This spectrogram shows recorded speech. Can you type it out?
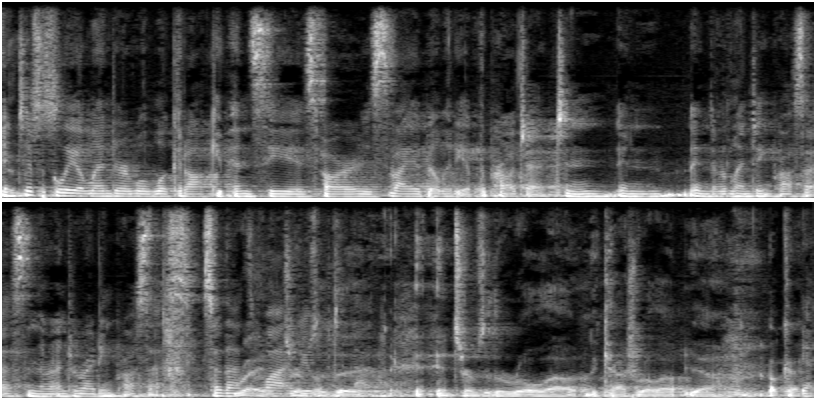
And typically, a lender will look at occupancy as far as viability of the project in, in, in their lending process and their underwriting process. So that's Right, why in we terms of the, at that. in terms of the rollout, the cash rollout, yeah. Okay, Yeah.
